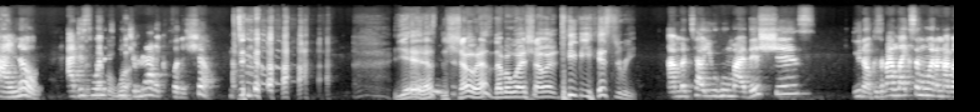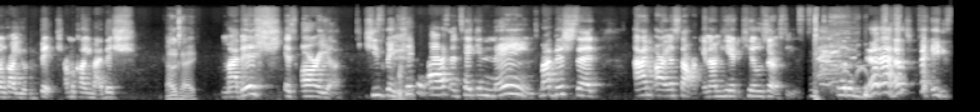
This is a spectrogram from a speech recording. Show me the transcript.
I know. I just But wanted to be one. dramatic for the show. yeah, that's the show. That's the number one show in TV history. I'm gonna tell you who my bitch is. You know, because if I like someone, I'm not gonna call you a bitch. I'm gonna call you my bitch. Okay. My bitch is Arya. She's been Yeah. kicking ass and taking names. My bitch said, "I'm Arya Stark and I'm here to kill Xerxes," with a dead ass face,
